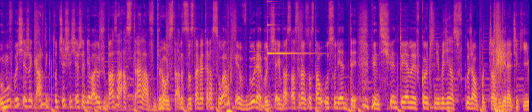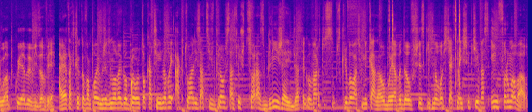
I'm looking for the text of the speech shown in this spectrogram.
Umówmy się, że każdy, kto cieszy się, że nie ma już baza Astrala w Brawl Stars, zostawia teraz łapkę w górę, bo dzisiaj baz Astral został usunięty, więc świętujemy, w końcu nie będzie nas wkurzał podczas giereczek i łapkujemy widzowie. A ja tak tylko wam powiem, że do nowego Brawl Talka, czyli nowej aktualizacji w Brawl Stars już coraz bliżej, dlatego warto subskrybować mój kanał, bo ja będę o wszystkich nowościach najszybciej was informował.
